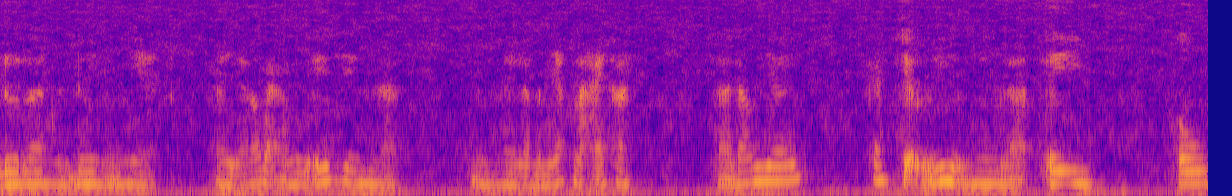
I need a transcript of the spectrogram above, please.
Đưa lên mình đưa nhẹ nhàng. À, và các bạn lưu ý thêm là ừ, này là mình nhắc lại thôi. Là đối với các chữ ví dụ như là y u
